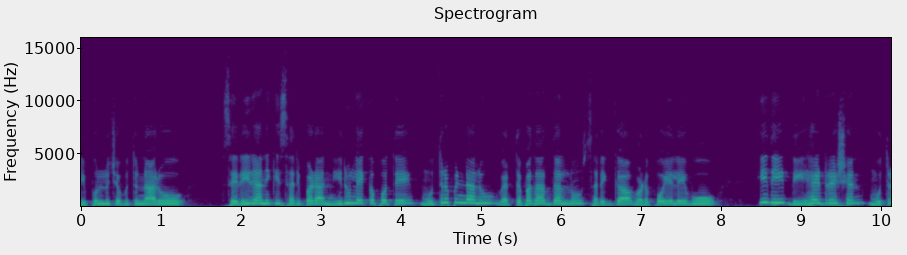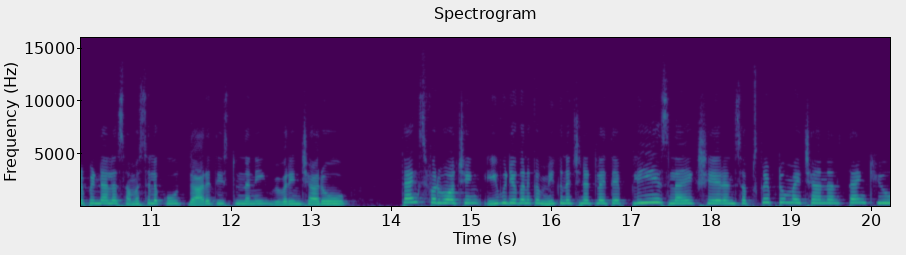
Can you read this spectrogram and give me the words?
నిపుణులు చెబుతున్నారు. శరీరానికి సరిపడా నీరు లేకపోతే మూత్రపిండాలు వ్యర్థ పదార్థాలను సరిగ్గా వడపోయలేవు. ఇది డీహైడ్రేషన్ మూత్రపిండాల సమస్యలకు దారితీస్తుందని వివరించారు. Thanks for watching. ఈ వీడియో కనుక మీకు నచ్చినట్లయితే please like share and subscribe to my channel. Thank you.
